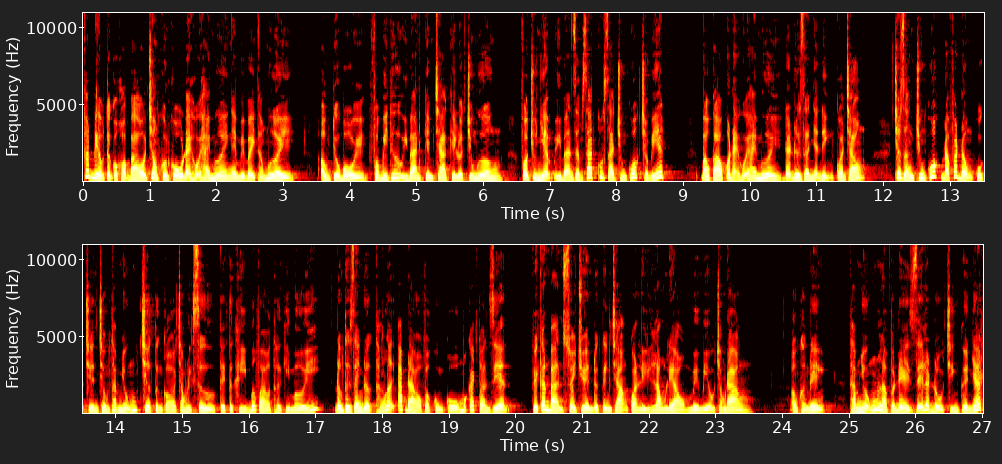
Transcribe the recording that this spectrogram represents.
Phát biểu tại cuộc họp báo trong khuôn khổ Đại hội 20 ngày 17 tháng 10, ông Tiêu Bồi, Phó Bí thư Ủy ban Kiểm tra Kỷ luật Trung ương, Phó chủ nhiệm Ủy ban Giám sát Quốc gia Trung Quốc cho biết, báo cáo của Đại hội 20 đã đưa ra nhận định quan trọng, cho rằng Trung Quốc đã phát động cuộc chiến chống tham nhũng chưa từng có trong lịch sử kể từ khi bước vào thời kỳ mới, đồng thời giành được thắng lợi áp đảo và củng cố một cách toàn diện, về căn bản xoay chuyển được tình trạng quản lý lòng lẻo mềm yếu trong Đảng. Ông khẳng định, tham nhũng là vấn đề dễ lật đổ chính quyền nhất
